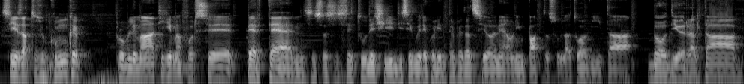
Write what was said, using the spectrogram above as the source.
Sì, esatto, sono comunque problematiche, ma forse per te, nel senso se, se tu decidi di seguire quell'interpretazione ha un impatto sulla tua vita. Beh, oddio, in realtà,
